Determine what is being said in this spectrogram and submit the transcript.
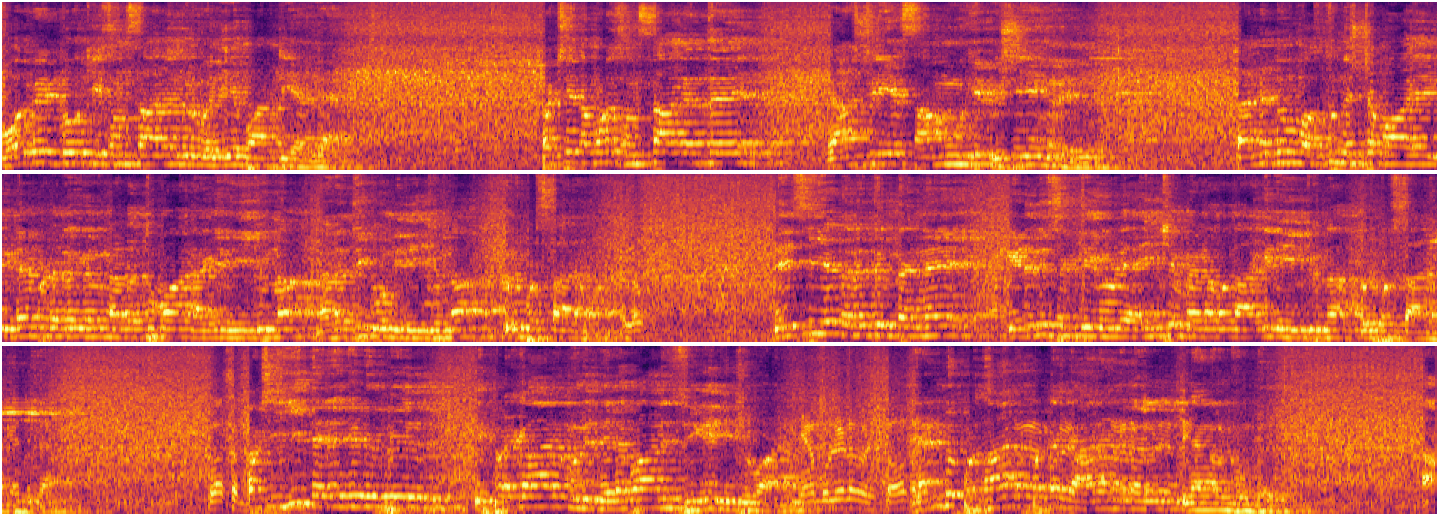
ഫോർവേഡ് ബ്ലോക്ക് ഈ സംസ്ഥാനത്ത് ഒരു വലിയ പാർട്ടിയല്ല. പക്ഷേ നമ്മുടെ സംസ്ഥാനത്തെ രാഷ്ട്രീയ സാമൂഹ്യ വിഷയങ്ങളിൽ തന്നെതും വസ്തുനിഷ്ഠമായ ഇടപെടലുകൾ നടത്തുവാൻ ആഗ്രഹിക്കുന്ന നടത്തിക്കൊണ്ടിരിക്കുന്ന ഒരു പ്രസ്ഥാനമാണ്. ദേശീയ തലത്തിൽ തന്നെ ഇടതു ശക്തികളുടെ ഐക്യം വേണമെന്ന് ആഗ്രഹിക്കുന്ന ഒരു പ്രസ്ഥാനമില്ല പക്ഷെ ഈ തെരഞ്ഞെടുപ്പിൽ ഇപ്രകാരം ഒരു നിലപാട് സ്വീകരിക്കുവാൻ രണ്ട് പ്രധാനപ്പെട്ട കാരണങ്ങൾ ഞങ്ങൾക്കുണ്ട്. ആ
